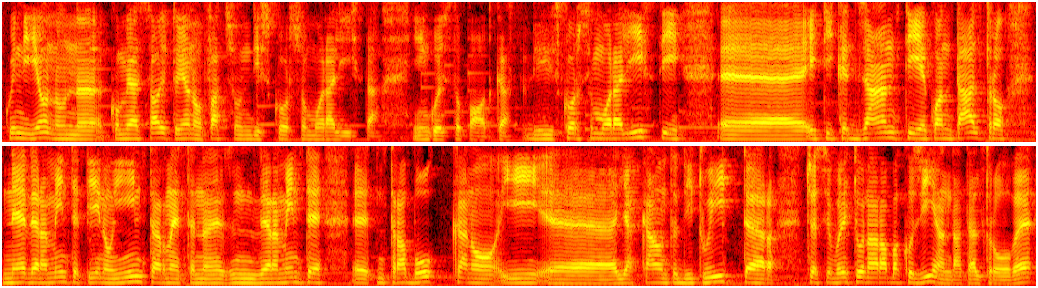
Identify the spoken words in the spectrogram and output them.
Quindi io non, come al solito, io non faccio un discorso moralista in questo podcast. Di discorsi moralisti, eh, eticheggianti e quant'altro ne è veramente pieno internet, veramente eh, traboccano i, eh, gli account di Twitter. Cioè, se volete una roba così, andate altrove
